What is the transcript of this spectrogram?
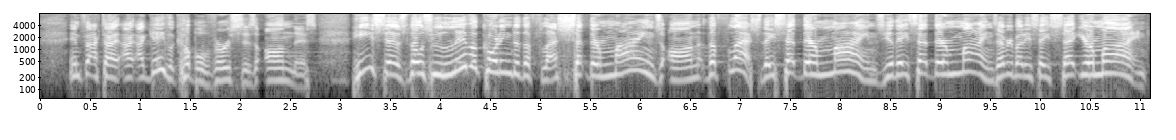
in fact, I, I gave a couple verses on this. He says, Those who live according to the flesh set their minds on the flesh. They set their minds. Yeah, they set their minds. Everybody say, Set your mind.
